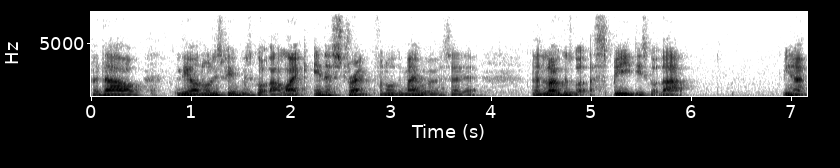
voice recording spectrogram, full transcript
Vidal, Leon, all these people. He's got that like inner strength, and all the Mayweather said it. Then Logan's got that speed. He's got that, you know,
